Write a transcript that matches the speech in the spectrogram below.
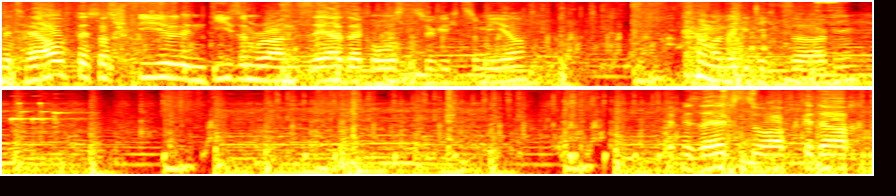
Also mit Health ist das Spiel in diesem Run sehr, sehr großzügig zu mir. Kann man wirklich nicht sagen. Ich hab mir selbst so oft gedacht,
